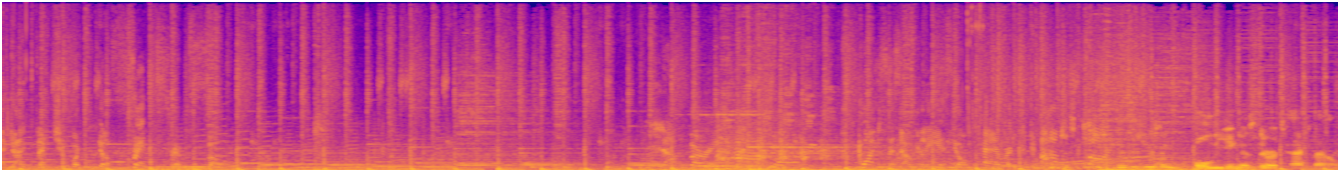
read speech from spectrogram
And I bet you wouldn't know friend from foe. Lumbering. Twice as ugly as your parents can't Just keep, find. they're using bullying as their attack now.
